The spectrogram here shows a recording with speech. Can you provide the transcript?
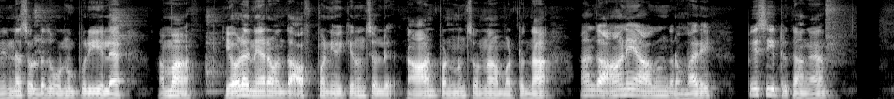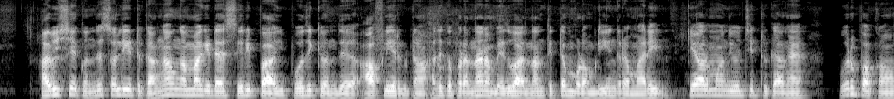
என்ன சொல்கிறது ஒன்றும் புரியல. அம்மா எவ்வளோ நேரம் வந்து ஆஃப் பண்ணி வைக்கணும்னு சொல்லு. நான் ஆன் பண்ணணும்னு சொன்னால் மட்டும்தான் அங்கே ஆனே ஆகுங்கிற மாதிரி பேசிகிட்டு இருக்காங்க. அபிஷேக் வந்து சொல்லிகிட்டு இருக்காங்க. அவங்க அம்மா கிட்ட சரிப்பா இப்போதைக்கு வந்து ஆஃப்லேயே இருக்கட்டும். அதுக்கப்புறம் தான் நம்ம எதுவாக இருந்தாலும் திட்டம் போட முடியுங்கிற மாதிரி கேவலமாக வந்து யோசிச்சுட்டு இருக்காங்க. ஒரு பக்கம்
